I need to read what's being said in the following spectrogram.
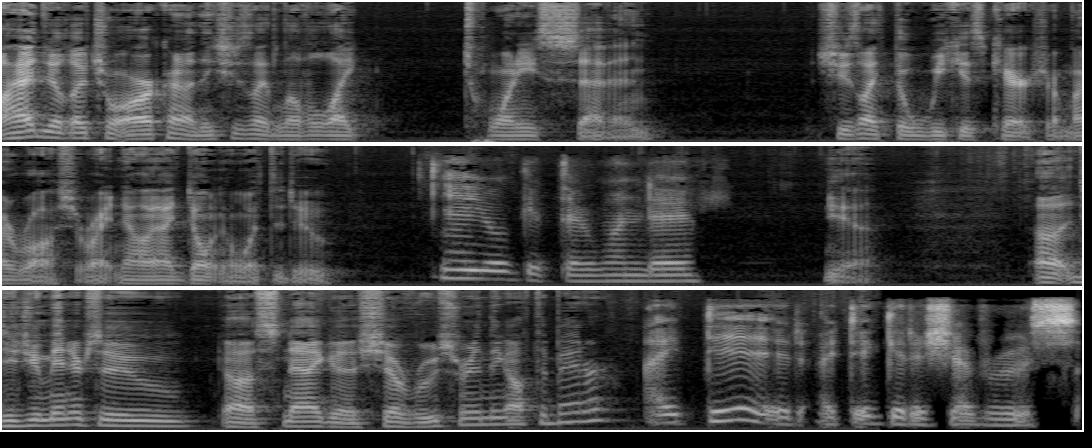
I had the Electro Archon. I think she's like level like twenty seven. She's like the weakest character on my roster right now, and I don't know what to do. Yeah, you'll get there one day. Yeah. Uh, did you manage to uh, snag a Chevreuse or anything off the banner? I did. I did get a Chevreuse.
